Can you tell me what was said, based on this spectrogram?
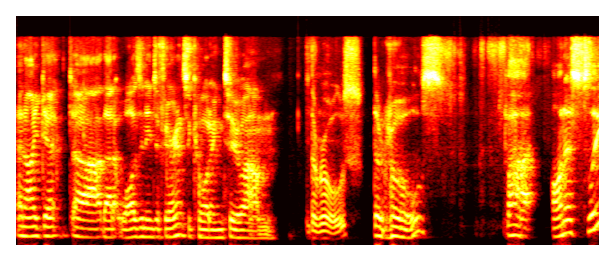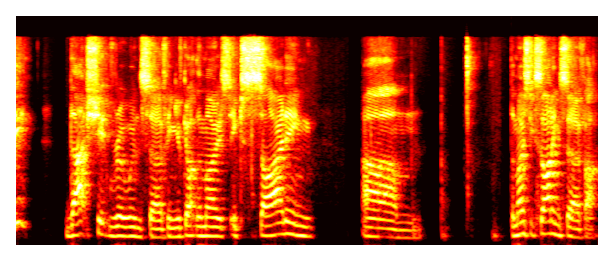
and I get uh, that it was an interference according to um, The rules. the rules, but honestly, that shit ruins surfing. You've got the most exciting, um, the most exciting surfer,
